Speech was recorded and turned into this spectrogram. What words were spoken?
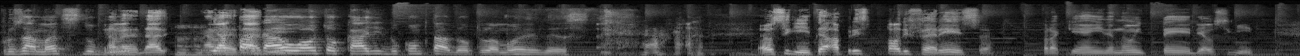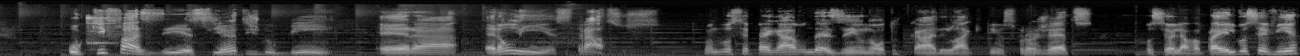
para os amantes do BIM. Na verdade, uhum. e apagar verdade... o AutoCAD do computador, pelo amor de Deus. é o seguinte, a principal diferença, para quem ainda não entende, é o seguinte. O que fazia-se antes do BIM era, eram linhas, traços. Quando você pegava um desenho no AutoCAD lá que tem os projetos, você olhava para ele, você vinha,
